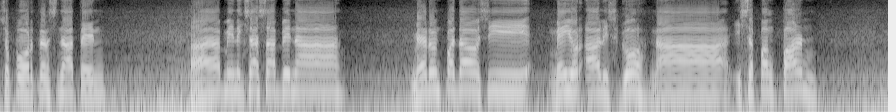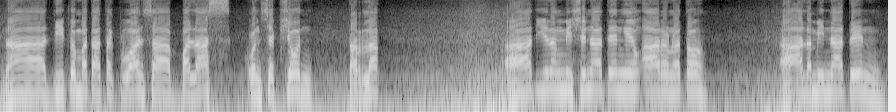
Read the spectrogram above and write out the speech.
supporters natin. Ah, may nagsasabi na meron pa daw si Mayor Alice Go na isa pang farm na dito matatagpuan sa Balas, Concepcion, Tarlac. At yun ang mission natin ngayong araw na to. Aalamin natin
